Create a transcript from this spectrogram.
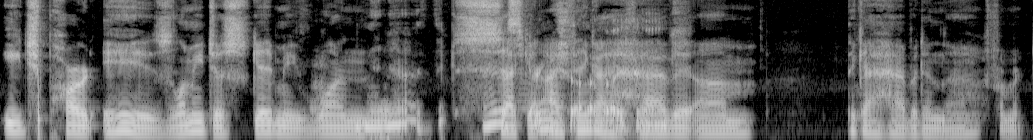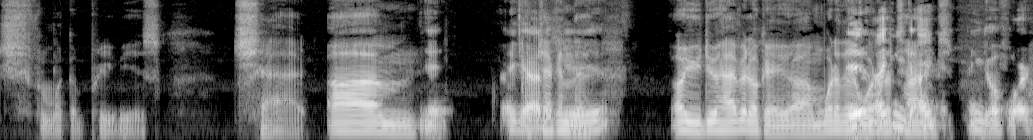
each part is. Let me just give me one Yeah, I think I second. I think I have it. Um, I think I have it in the from a from like a previous chat. Um, yeah, I got it checking here. the- yeah. Oh, you do have it. Okay. Um, what are the Yeah, what I are the can, I can go for it.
